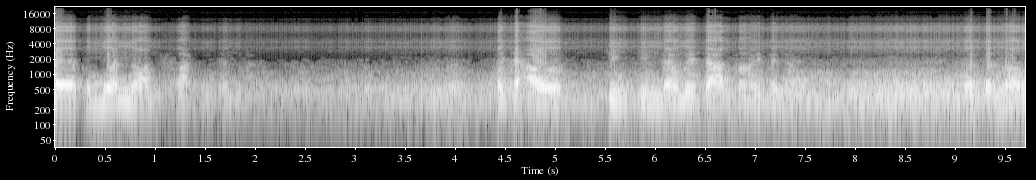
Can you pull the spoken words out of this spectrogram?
แต่ก็เหมือนนอนฝันท่านว่าเขาจะเอาจริง ๆ แล้วไม่ทราบหายไปไหนแล้วก็นอน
